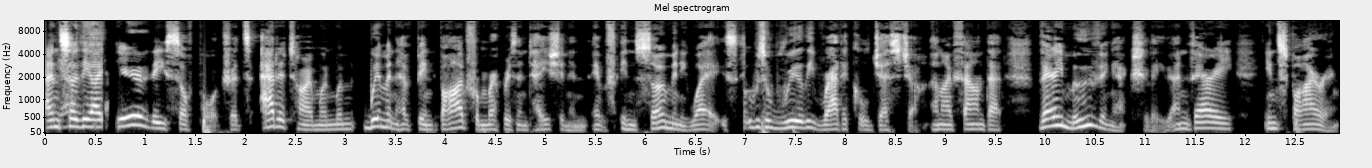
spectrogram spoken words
And yes. so the idea of these self portraits at a time when women have been barred from representation in, in so many ways, it was a really radical gesture. And I found that very moving, actually, and very inspiring.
